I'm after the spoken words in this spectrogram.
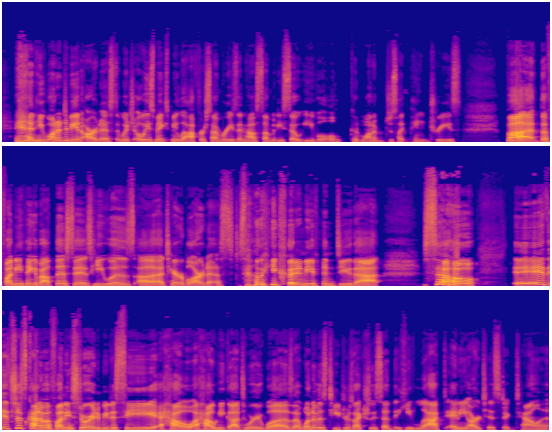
and he wanted to be an artist, which always makes me laugh for some reason how somebody so evil could want to just like paint trees. But the funny thing about this is he was a, a terrible artist, so he couldn't even do that. So it, it's just kind of a funny story to me to see how how he got to where he was. One of his teachers actually said that he lacked any artistic talent.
